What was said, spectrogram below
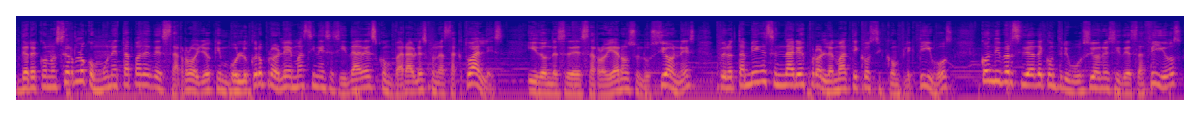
de reconocerlo como una etapa de desarrollo que involucró problemas y necesidades comparables con las actuales, y donde se desarrollaron soluciones, pero también escenarios problemáticos y conflictivos, con diversidad de contribuciones y desafíos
